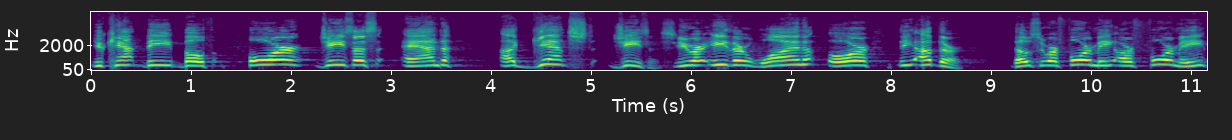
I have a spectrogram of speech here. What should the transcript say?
you can't be both for Jesus and against Jesus. You are either one or the other. Those who are for me are for me,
